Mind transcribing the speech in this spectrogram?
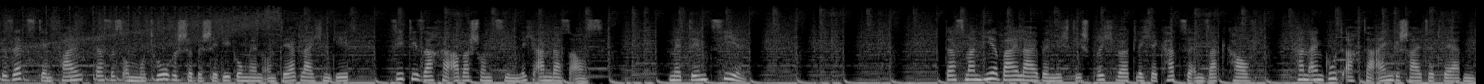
gesetzt den Fall, dass es um motorische Beschädigungen und dergleichen geht, sieht die Sache aber schon ziemlich anders aus. Mit dem Ziel, dass man hier beileibe nicht die sprichwörtliche Katze im Sack kauft, kann ein Gutachter eingeschaltet werden,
